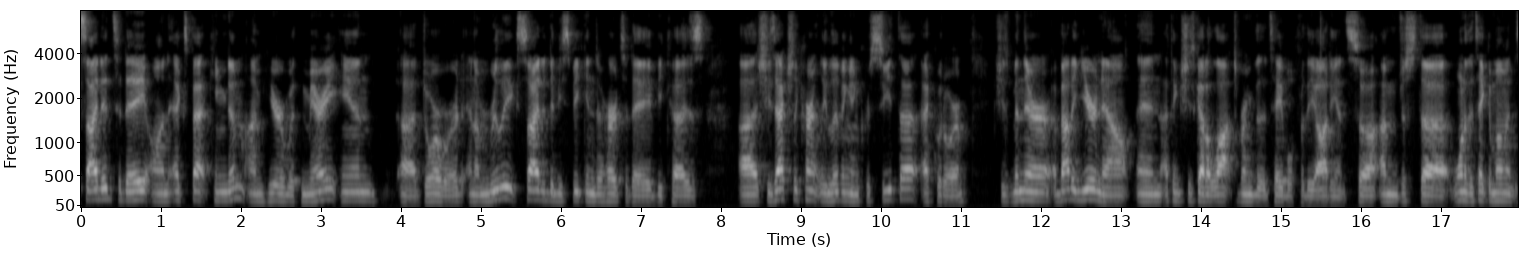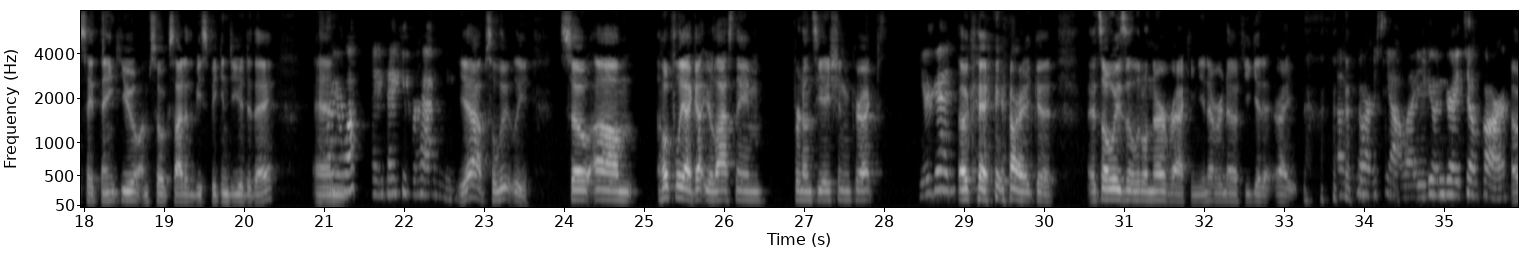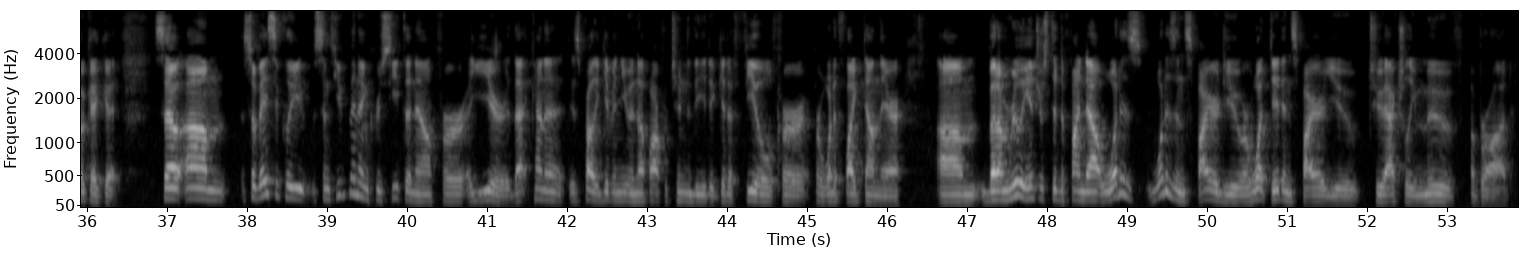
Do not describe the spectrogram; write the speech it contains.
excited today on Expat Kingdom. I'm here with Mary Anne uh, Dorward, and I'm really excited to be speaking to her today because uh, she's actually currently living in Crucita, Ecuador. She's been there about a year now, and I think she's got a lot to bring to the table for the audience. So I'm just uh, wanted to take a moment to say thank you. I'm so excited to be speaking to you today. And oh, you're welcome. Thank you for having me. Yeah, absolutely. So um, hopefully I got your last name pronunciation correct. You're good. Okay. All right. Good. It's always a little nerve wracking. You never know if you get it right. of course. Yeah. Well, you're doing great so far. Okay. Good. So, um, so basically, since you've been in Crucita now for a year, that kind of is probably giving you enough opportunity to get a feel for, for what it's like down there. Um, but I'm really interested to find out what is what has inspired you, or what did inspire you to actually move abroad.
